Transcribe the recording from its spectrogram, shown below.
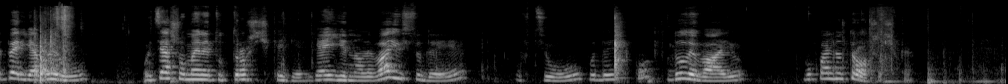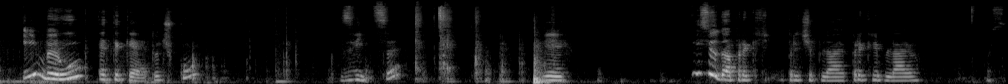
Тепер я беру. Оця, що в мене тут трошечки є. Я її наливаю сюди, в цю водичку, доливаю буквально трошечки. І беру етикеточку звідси. Я їх і сюди причіпляю, прикріпляю. Ось.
